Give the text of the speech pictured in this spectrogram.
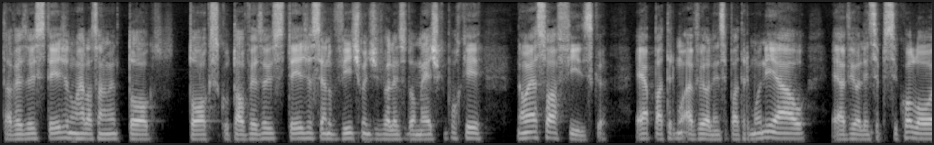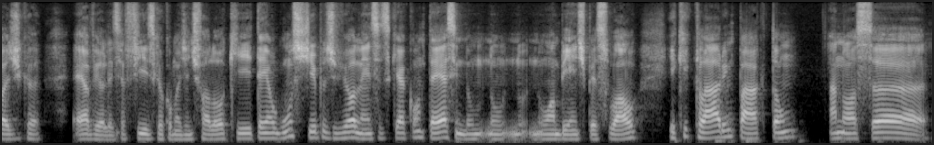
talvez eu esteja num relacionamento tóxico, talvez eu esteja sendo vítima de violência doméstica, porque não é só a física, é a, a, violência patrimonial, é a violência psicológica, é a violência física, como a gente falou, que tem alguns tipos de violências que acontecem no, no, no ambiente pessoal e que, claro, impactam a nossa,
